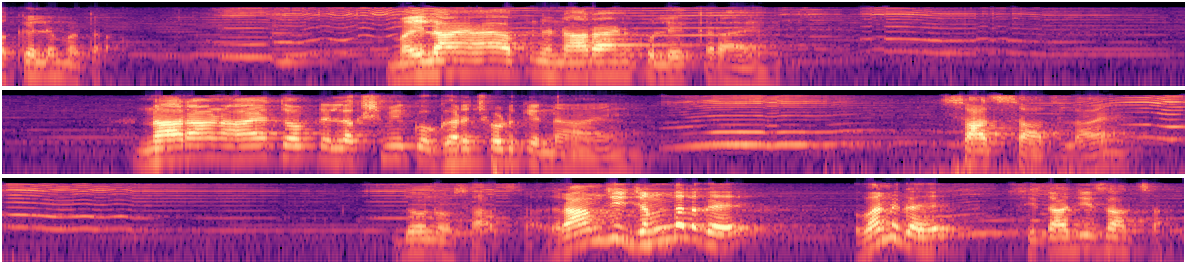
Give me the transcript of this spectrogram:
अकेले मत आओ। महिलाएँ आए, अपने नारायण को लेकर आए। नारायण आए तो अपने लक्ष्मी को घर छोड़ के ना आए। साथ साथ लाए। दोनों साथ साथ राम जी जंगल गए, वन गए सीता जी साथ साथ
